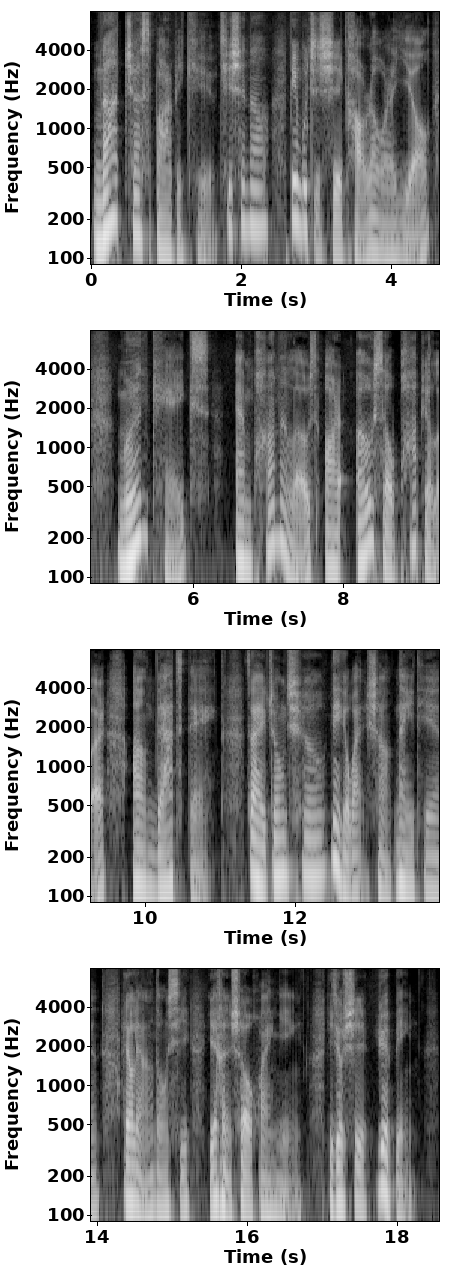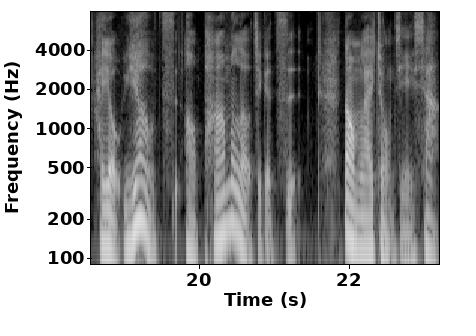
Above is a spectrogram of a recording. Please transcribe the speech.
not just barbecue，其实呢，并不只是烤肉而已哦。Mooncakes and pomelos are also popular on that day。在中秋那个晚上那一天，还有两样东西也很受欢迎，也就是月饼。 还有柚子哦，pomelo 这个字，那我们来总结一下，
